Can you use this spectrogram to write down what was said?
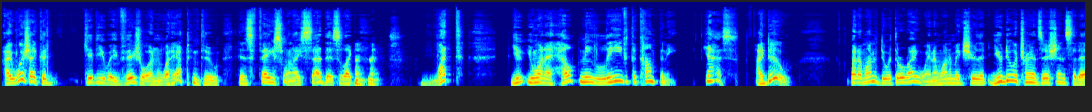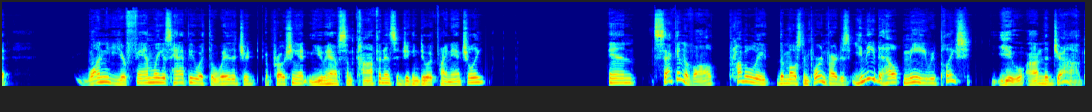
I wish I could give you a visual. And what happened to his face when I said this? Like, what? You, you want to help me leave the company? Yes, I do. But I want to do it the right way. And I want to make sure that you do a transition so that one, your family is happy with the way that you're approaching it and you have some confidence that you can do it financially. And second of all, probably the most important part is you need to help me replace you on the job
